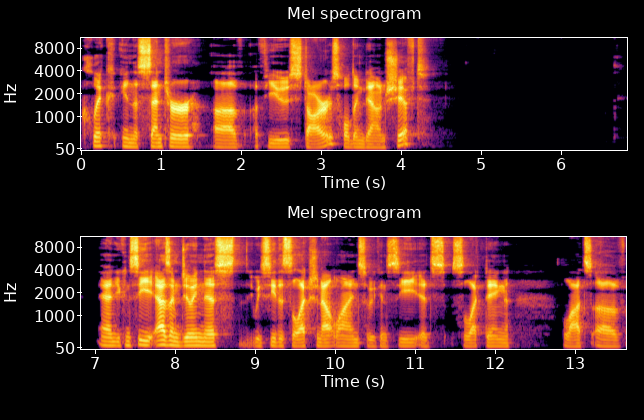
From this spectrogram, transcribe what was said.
click in the center of a few stars holding down shift. And you can see as I'm doing this, we see the selection outline, so we can see it's selecting lots of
